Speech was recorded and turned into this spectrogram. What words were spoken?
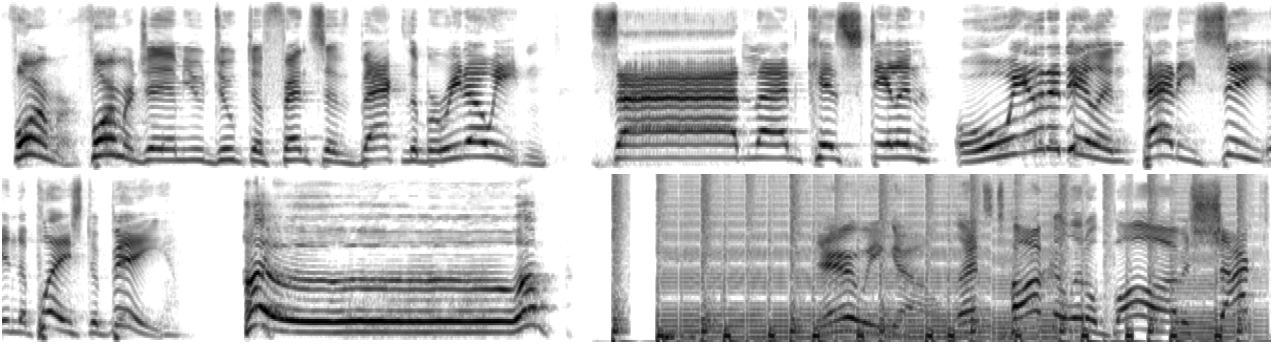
former, former JMU Duke defensive back, the burrito eating, sideline kiss stealing, wheeling and dealing, Patty C in the place to be. Hi. There we go. Let's talk a little ball. I was shocked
